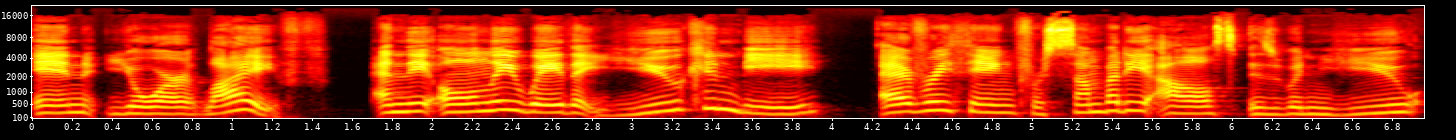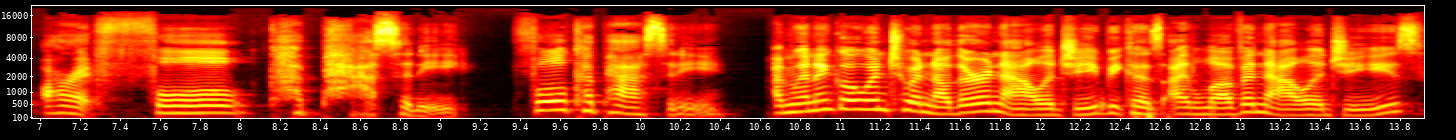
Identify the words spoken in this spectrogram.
in your life. And the only way that you can be everything for somebody else is when you are at full capacity full capacity. I'm going to go into another analogy because I love analogies.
